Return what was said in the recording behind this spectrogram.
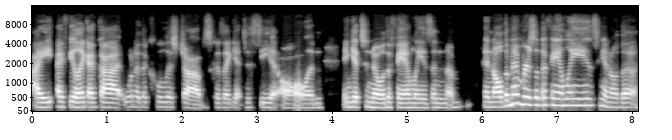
I, I feel like I've got one of the coolest jobs because I get to see it all and, and get to know the families and um, and all the members of the families. You know, the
